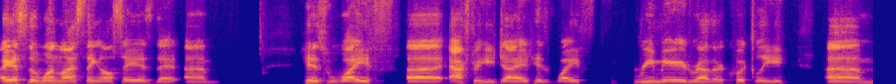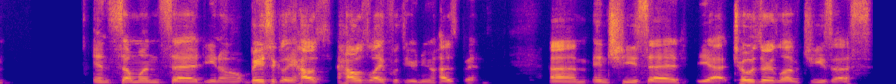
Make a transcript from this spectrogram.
I guess, the one last thing I'll say is that um, his wife, uh, after he died, his wife remarried rather quickly um and someone said you know basically how's how's life with your new husband? Um and she said yeah tozer loved jesus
